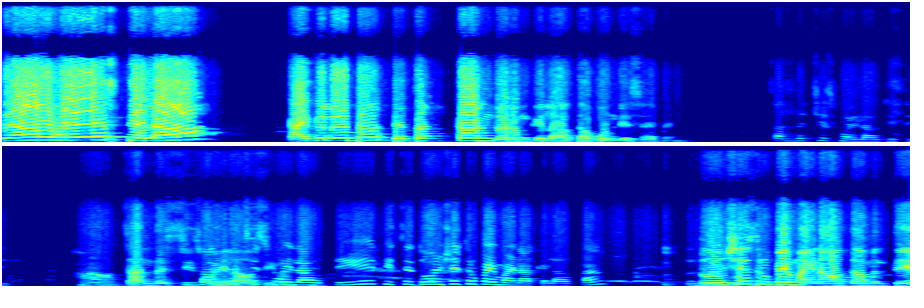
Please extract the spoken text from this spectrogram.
त्यावेळेस त्याला काय केलं होतं? त्याचा कान गरम केला होता बोंडे साहेबांनी. चांदचीच महिला होती ती. हा महिला होती महिला होती. तिचे दोनशेच रुपये महिना केला होता. दोनशेच रुपये महिना होता म्हणते.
